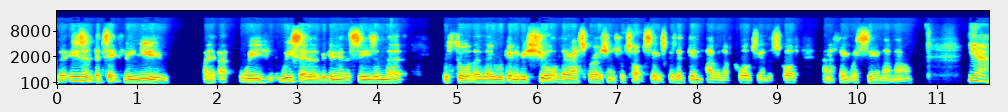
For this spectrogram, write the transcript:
that isn't particularly new. I, I, we we said at the beginning of the season that we thought that they were going to be short of their aspirations for top six because they didn't have enough quality in the squad, and I think we're seeing that now. Yeah,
